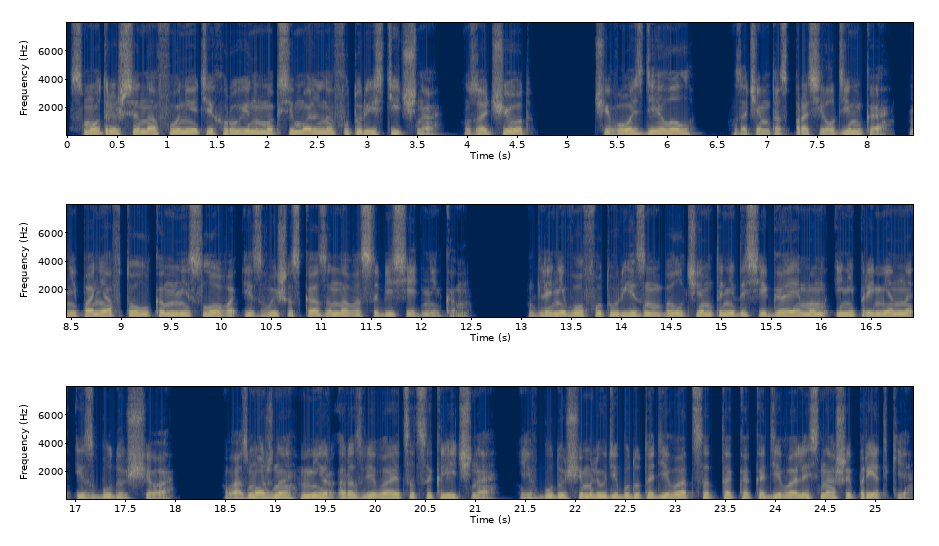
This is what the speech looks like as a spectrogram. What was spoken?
«Смотришься на фоне этих руин максимально футуристично. Зачет». «Чего сделал?» Зачем-то спросил Димка, не поняв толком ни слова из вышесказанного собеседником. Для него футуризм был чем-то недосягаемым и непременно из будущего. Возможно, мир развивается циклично, и в будущем люди будут одеваться так, как одевались наши предки.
